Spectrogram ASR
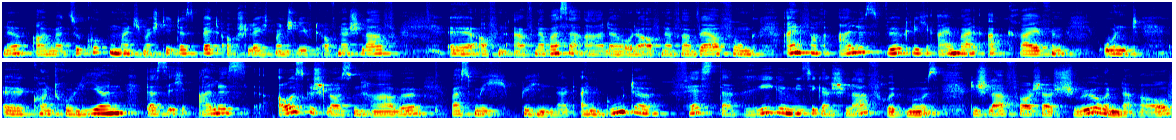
Ne? Einmal zu gucken, manchmal steht das Bett auch schlecht, man schläft auf einer Schlaf, äh, auf, auf einer Wasserader oder auf einer Verwerfung. Einfach alles wirklich einmal abgreifen und äh, kontrollieren, dass ich alles ausgeschlossen habe, was mich behindert. Ein guter, fester, regelmäßiger Schlafrhythmus, die Schlafforscher schwören darauf,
